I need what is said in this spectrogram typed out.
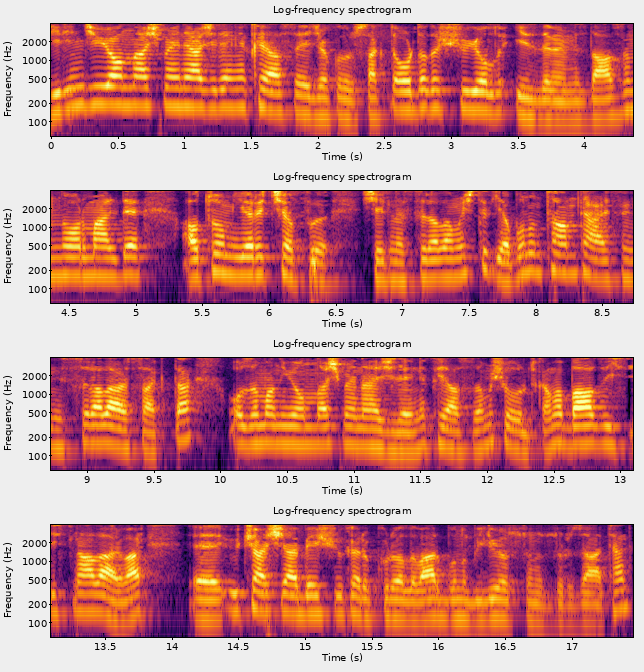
Birinci iyonlaşma enerjilerini kıyaslayacak olursak da orada da şu yolu izlememiz lazım. Normalde atom yarıçapı şeklinde sıralamıştık ya bunun tam tersini sıralarsak da o zaman iyonlaşma enerjilerini kıyaslamış olurduk. Ama bazı istisnalar var. 3 aşağı 5 yukarı kuralı var. Bunu biliyorsunuzdur zaten.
